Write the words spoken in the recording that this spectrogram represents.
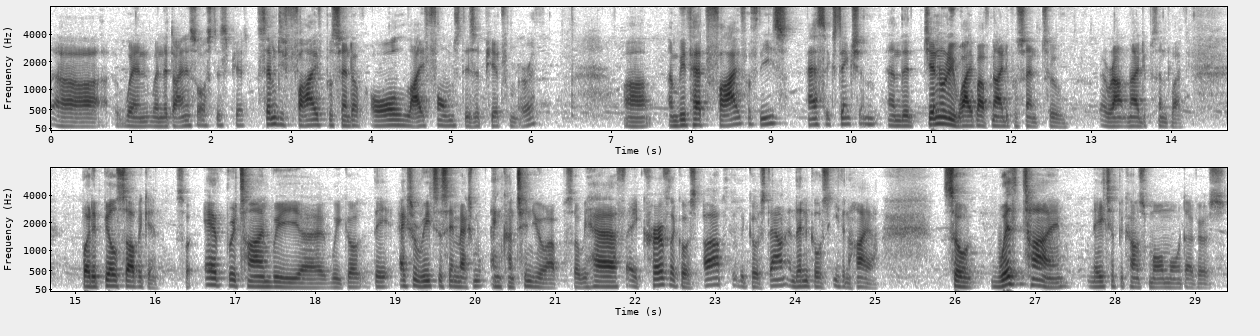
uh, when when the dinosaurs disappeared. 75% of all life forms disappeared from Earth, uh, and we've had five of these mass extinction, and they generally wipe off 90% to around 90% life. But it builds up again. So every time we, uh, we go, they actually reach the same maximum and continue up. So we have a curve that goes up, that goes down, and then it goes even higher. So with time, nature becomes more and more diverse.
